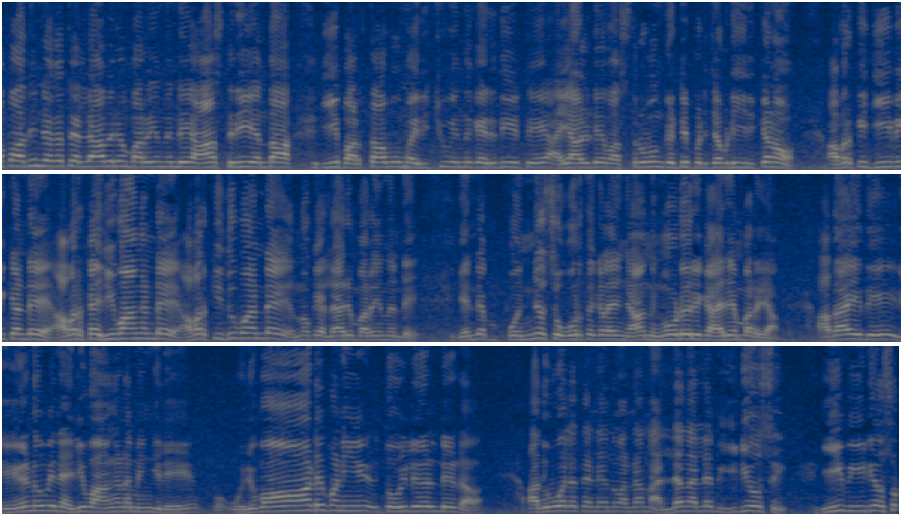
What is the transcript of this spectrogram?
അപ്പോൾ അതിന്റെ അകത്ത് എല്ലാവരും പറയുന്നുണ്ട് ആ സ്ത്രീ എന്താ ഈ ഭർത്താവ് മരിച്ചു എന്ന് കരുതിയിട്ട് അയാളുടെ വസ്ത്രവും കെട്ടിപ്പിടിച്ച് അവിടെ ഇരിക്കണോ? അവർക്ക് ജീവിക്കണ്ടേ? അവർക്ക് അരി വാങ്ങണ്ടേ? അവർക്ക് ഇത് വേണ്ടേ? എന്നൊക്കെ എല്ലാവരും പറയുന്നുണ്ട്. എന്റെ പൊന്ന സുഹൃത്തുക്കളെ ഞാൻ നിങ്ങളോടൊരു കാര്യം പറയാം. അതായത് രേണുവിന് അരി വാങ്ങണമെങ്കിൽ ഒരുപാട് പണി തൊഴിലുകളുണ്ട് കേട്ടോ. അതുപോലെ തന്നെ എന്ന് പറഞ്ഞാൽ നല്ല നല്ല വീഡിയോസ്. ഈ വീഡിയോസ്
